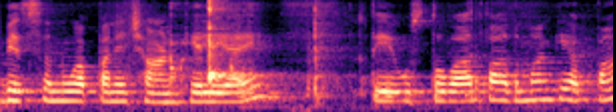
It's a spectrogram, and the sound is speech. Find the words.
ਬੇਸਨ ਨੂੰ ਆਪਾਂ ਨੇ ਛਾਣ ਕੇ ਲਿਆ ਹੈ ਤੇ ਉਸ ਤੋਂ ਬਾਅਦ ਪਾ ਦਵਾਂਗੇ ਆਪਾਂ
